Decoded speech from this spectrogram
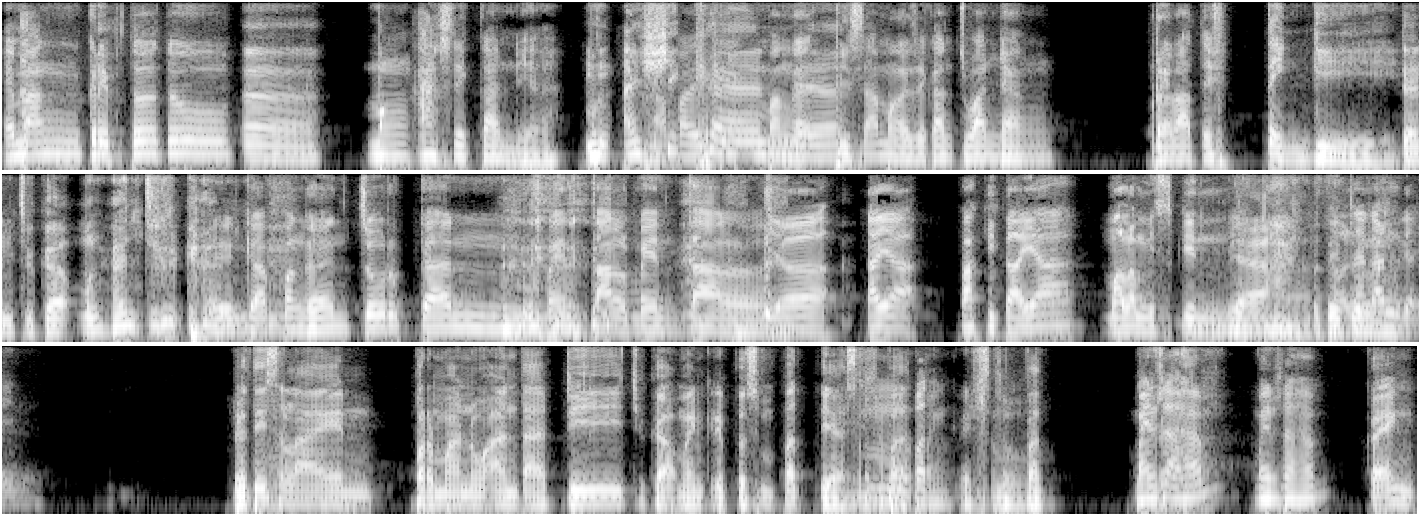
Emang kripto tuh mengasihkan ya. Apalagi mengasyikkan meng- ya. bisa menghasilkan cuan yang relatif tinggi. dan juga menghancurkan. Hingga menghancurkan mental-mental. Ya kayak pagi kaya malam miskin. Ya, seperti Soalnya itulah. kan enggak ini. Berarti selain permanuan tadi juga main kripto sempat ya, sempat. Sempat. Main kripto. Sempat. Main saham? Main saham? Kayak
